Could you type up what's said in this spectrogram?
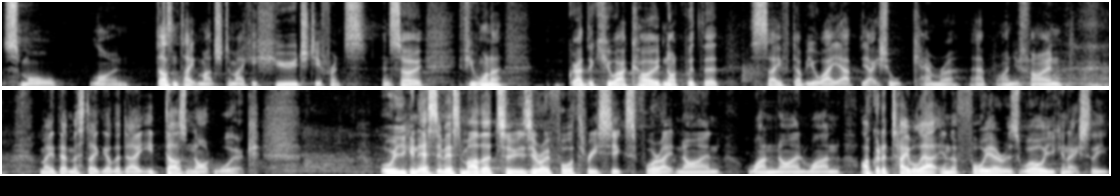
small loan. Doesn't take much to make a huge difference. And so if you want to grab the QR code, not with the Safe WA app, the actual camera app on your phone, made that mistake the other day, it does not work or you can SMS mother to 0436 489 191. I've got a table out in the foyer as well. You can actually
